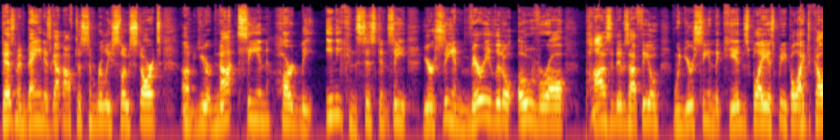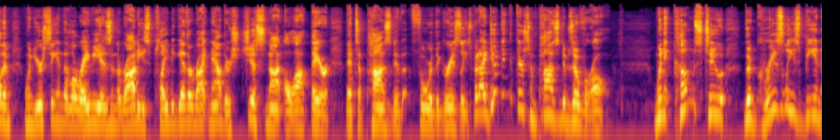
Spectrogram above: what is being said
Desmond Bane has gotten off to some really slow starts. Um, you're not seeing hardly any consistency. You're seeing very little overall positives, I feel, when you're seeing the kids play, as people like to call them, when you're seeing the Laravias and the Roddies play together right now, there's just not a lot there that's a positive for the Grizzlies. But I do think that there's some positives overall when it comes to the Grizzlies being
